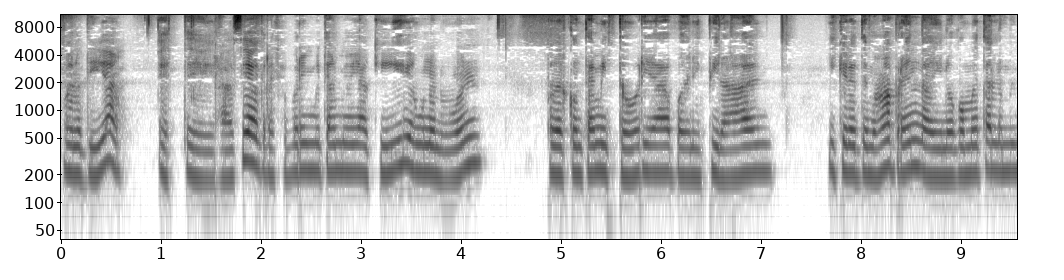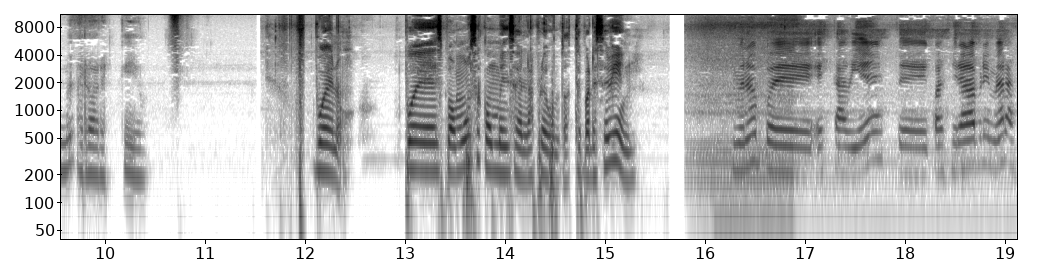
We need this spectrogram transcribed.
Buenos días. Este, gracias, gracias por invitarme hoy aquí. Es un honor poder contar mi historia, poder inspirar y que los demás aprendan y no cometan los mismos errores que yo. Bueno, pues vamos a comenzar las preguntas. ¿Te parece bien? Bueno, pues está bien. Este, ¿Cuál sería la primera?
